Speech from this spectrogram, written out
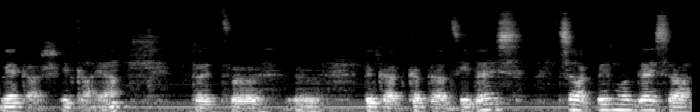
vienkārši it kā. Ja. Bet, pirmkārt, kad tādas idejas sāk pirmot gaisā,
